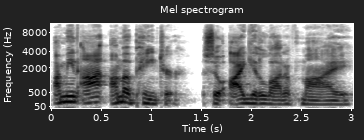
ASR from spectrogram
I mean, I, I'm a painter, so I get a lot of my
